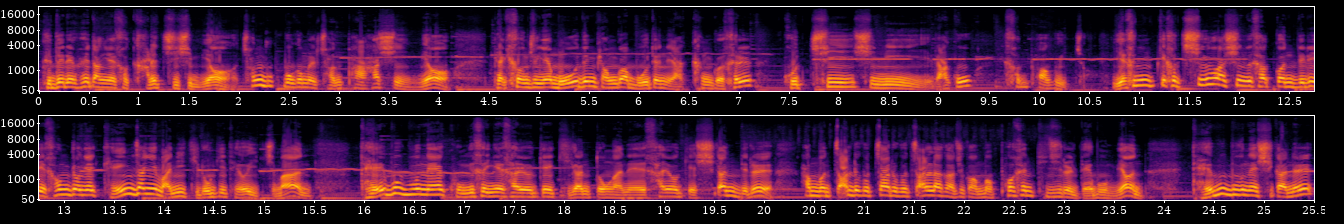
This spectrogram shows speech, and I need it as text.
그들의 회당에서 가르치시며 천국 복음을 전파하시며 백성 중에 모든 병과 모든 약한 것을 고치시니라고 선포하고 있죠. 예수님께서 치유하시는 사건들이 성경에 굉장히 많이 기록이 되어 있지만 대부분의 공생의 사역의 기간 동안의 사역의 시간들을 한번 자르고 자르고 잘라가지고 한번 퍼센티지를 내보면 대부분의 시간을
